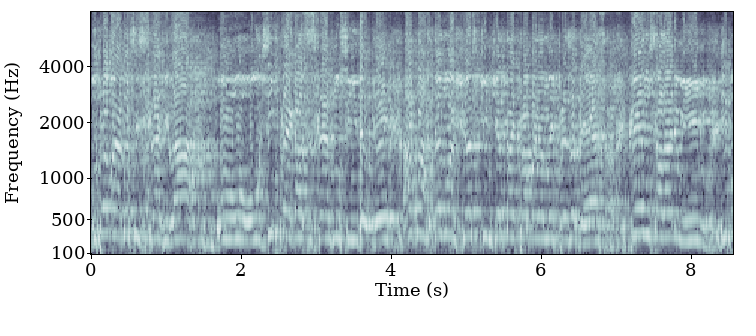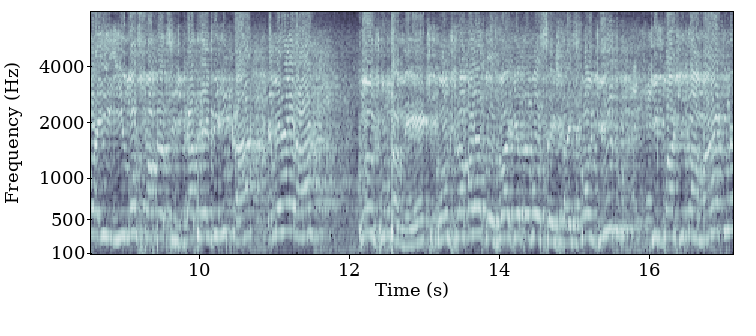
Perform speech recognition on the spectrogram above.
O trabalhador se inscreve lá, o, o- desempregado se inscreve no CineDT, aguardando uma chance de um dia estar trabalhando numa empresa dessa, ganhando um salário mínimo. E, e- e o nosso papel do sindicato é reivindicar, é melhorar. Conjuntamente com os trabalhadores. Não adianta você estar escondido debaixo da máquina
